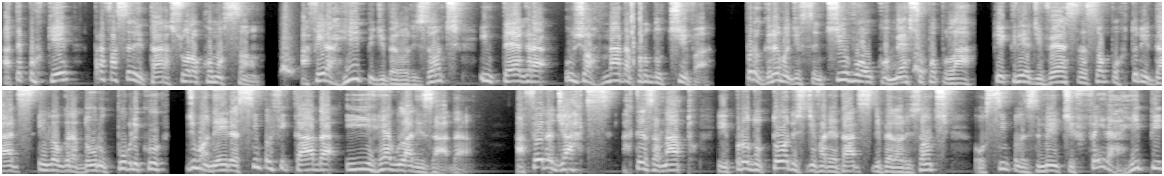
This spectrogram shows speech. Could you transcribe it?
até porque para facilitar a sua locomoção. A Feira HIP de Belo Horizonte integra o Jornada Produtiva, programa de incentivo ao comércio popular que cria diversas oportunidades em logradouro público de maneira simplificada e regularizada. A Feira de Artes, Artesanato e Produtores de Variedades de Belo Horizonte, ou simplesmente Feira Hip,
